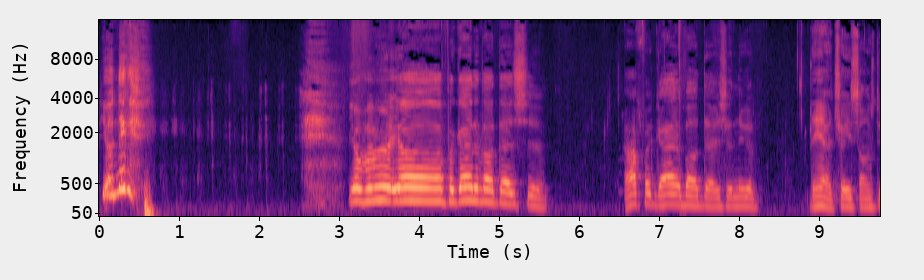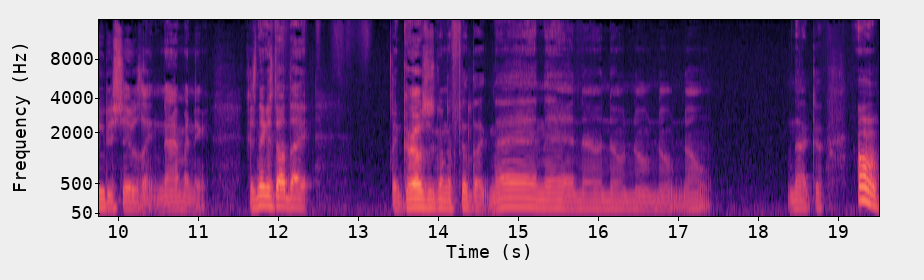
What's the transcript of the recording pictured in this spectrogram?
Yo, nigga. Yo, remember, yo, I forgot about that shit. I forgot about that shit, nigga. They had Trey Songz do this shit. It was like, nah, my nigga. Because niggas thought like the girls was gonna feel like, nah, nah, no, no, no, no, no. Not good. Oh.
